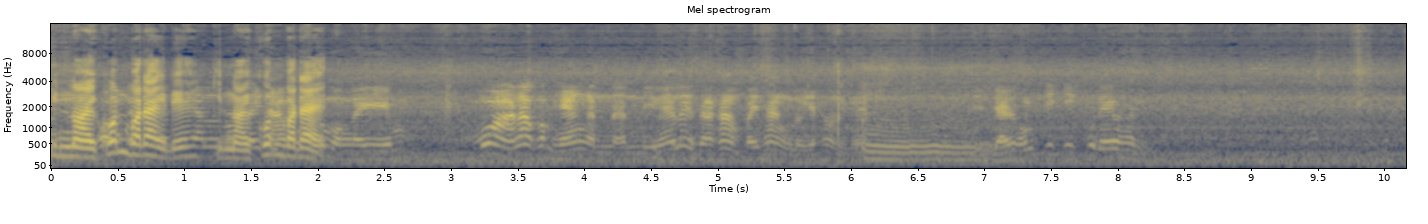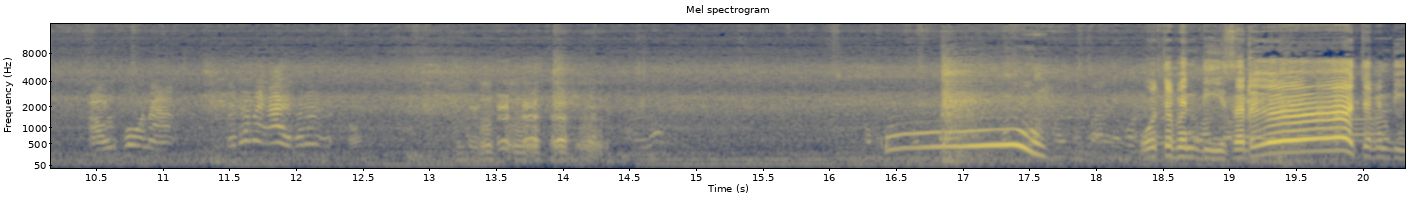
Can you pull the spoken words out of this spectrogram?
กินหน่อยคนบ่ได้เด้กินหน่อยคนบ่ได้มองไอ้มั่วเล่าวกำแพงอันอันนี้แม่เลยสารข้ามไปทางเลยเท่านี้แม่อืมอยากให้ผมจิ๊กจิ๊กผู้เดียวท่าน เอาลูกโพนะไปทางไหนไอ้พะนะเอาโอ้โอ้จะเป็นดีซะเด้อจะเป็นดี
